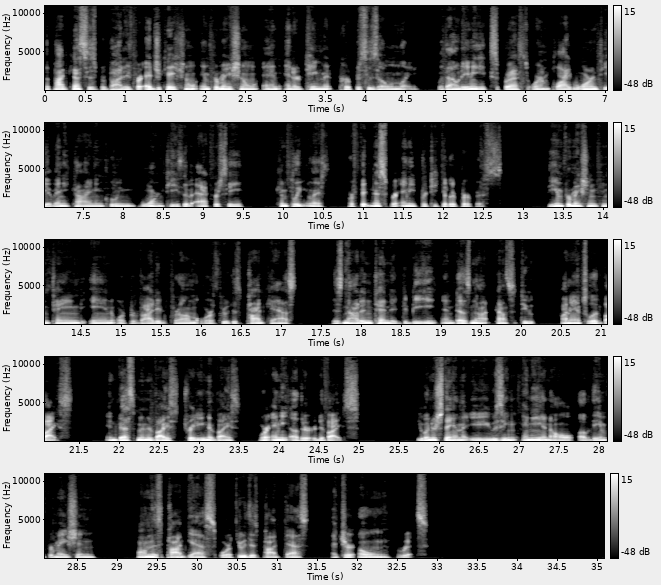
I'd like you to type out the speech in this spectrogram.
The podcast is provided for educational, informational, and entertainment purposes only, without any express or implied warranty of any kind, including warranties of accuracy, completeness, or fitness for any particular purpose. The information contained in or provided from or through this podcast is not intended to be and does not constitute financial advice, investment advice, trading advice, or any other device. You understand that you're using any and all of the information on this podcast or through this podcast at your own risk.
